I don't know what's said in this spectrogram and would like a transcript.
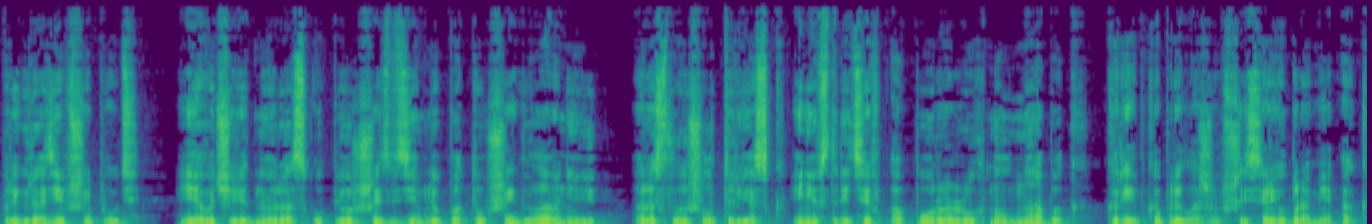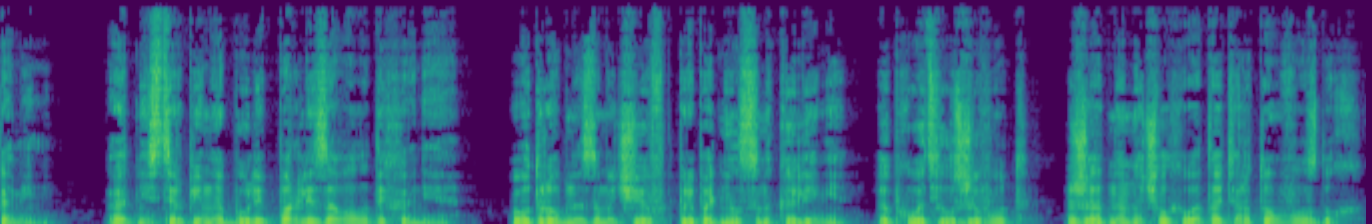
преградивший путь, Я в очередной раз, упершись в землю потухшей головней, расслышал треск и, не встретив опоры, рухнул на бок, крепко приложившись ребрами о камень. От нестерпимой боли парализовало дыхание. Утробно замычав, приподнялся на колени, обхватил живот, жадно начал хватать ртом воздух.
